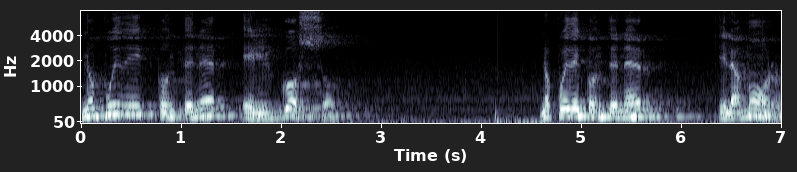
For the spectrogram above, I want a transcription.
no puede contener el gozo, no puede contener el amor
